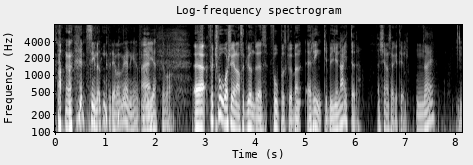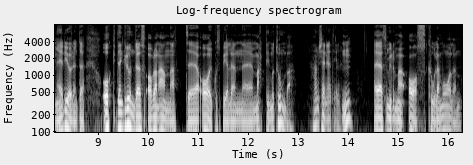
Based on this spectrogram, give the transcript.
Synd att inte det var meningen, för det var Nej. jättebra. Eh, för två år sedan så grundades fotbollsklubben Rinkeby United. Den känner jag säkert till. Nej. Nej, det gör det inte. Och den grundades av bland annat eh, AIK-spelaren Martin Mutumba. Han känner jag till. Mm. Eh, som gjorde de här ascoola målen.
